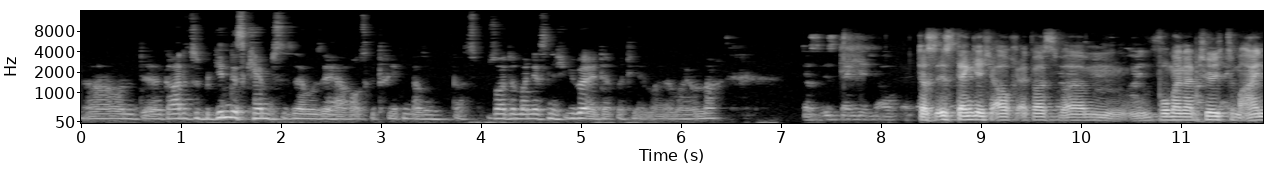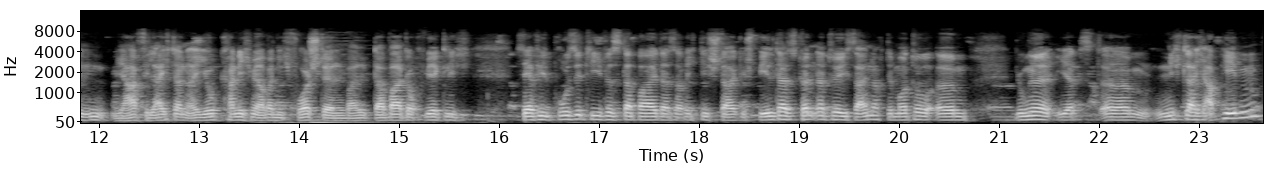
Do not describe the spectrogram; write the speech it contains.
Und äh, gerade zu Beginn des Camps ist er wohl sehr herausgetreten. Also das sollte man jetzt nicht überinterpretieren, meiner Meinung nach. Das ist, denke ich, auch etwas, das ist, denke ich, auch etwas ähm, wo man natürlich zum einen, ja, vielleicht an Ayuk kann ich mir aber nicht vorstellen, weil da war doch wirklich sehr viel Positives dabei, dass er richtig stark gespielt hat. Es könnte natürlich sein nach dem Motto, ähm, Junge, jetzt ähm, nicht gleich abheben,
